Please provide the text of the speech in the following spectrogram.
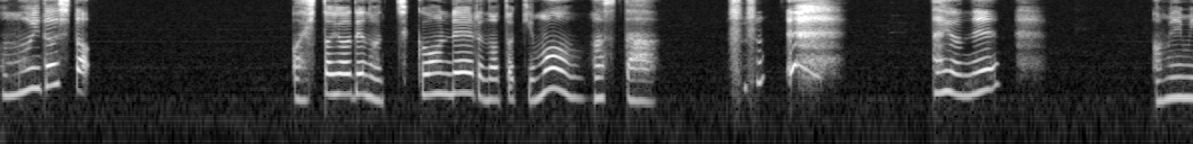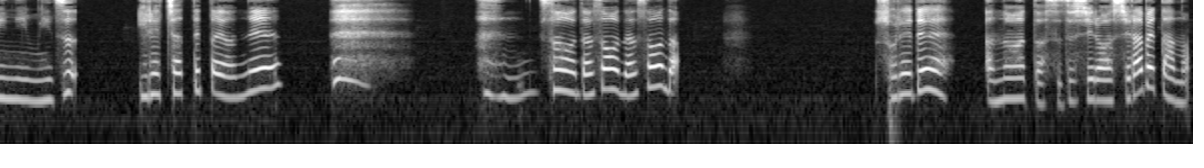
思い出した。お人用での蓄音レールの時も、マスター。だよね。お耳に水入れちゃってたよね。そうだそうだそうだ。それで、あの後鈴代を調べたの。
